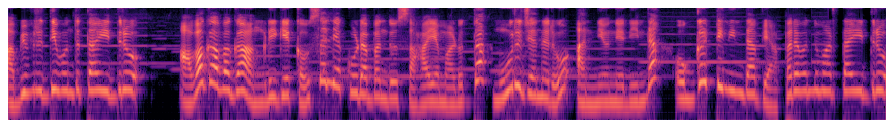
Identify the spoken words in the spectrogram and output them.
ಅಭಿವೃದ್ಧಿ ಹೊಂದುತ್ತಾ ಇದ್ರು. ಅವಾಗವಾಗ ಅಂಗಡಿಗೆ ಕೌಸಲ್ಯ ಕೂಡ ಬಂದು ಸಹಾಯ ಮಾಡುತ್ತಾ ಮೂರು ಜನರು ಅನ್ಯೋನ್ಯದಿಂದ ಒಗ್ಗಟ್ಟಿನಿಂದ ವ್ಯಾಪಾರವನ್ನು ಮಾಡ್ತಾ ಇದ್ರು.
